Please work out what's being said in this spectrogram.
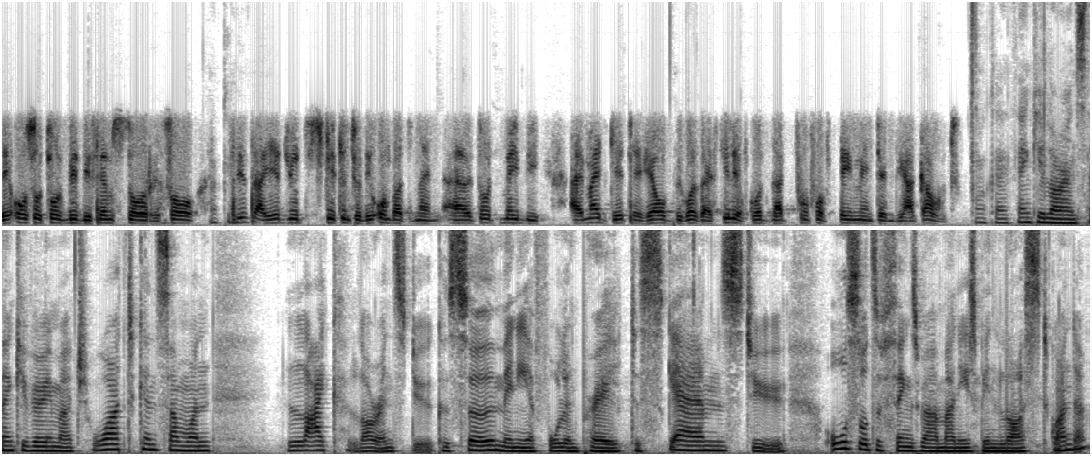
Capitec. They also told me the same story. So since I heard you speaking to the ombudsman, I thought maybe I might get a help because I still have got that proof of payment and the account. Okay, thank you, Lawrence. Thank you very much. What can someone like Lawrence do? Because so many have fallen prey to scams, to all sorts of things where our money's been lost. Gwanda?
